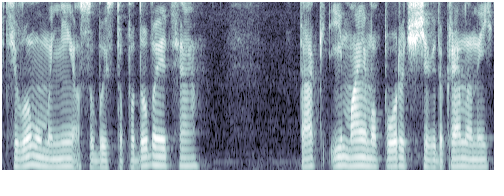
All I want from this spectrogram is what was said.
В цілому мені особисто подобається. Так, і маємо поруч ще відокремлений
